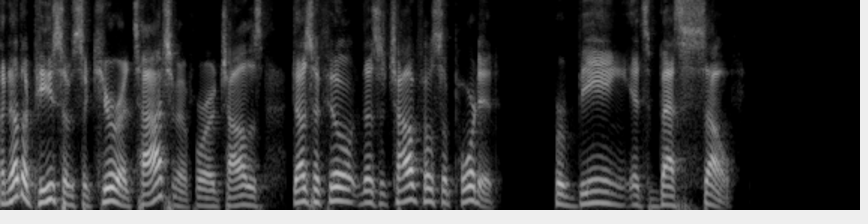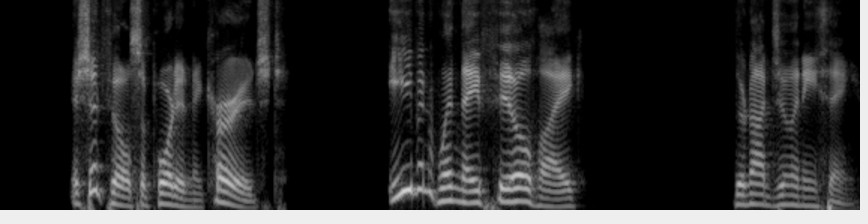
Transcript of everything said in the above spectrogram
Another piece of secure attachment for a child is does it feel does a child feel supported for being its best self? It should feel supported and encouraged, even when they feel like they're not doing anything.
